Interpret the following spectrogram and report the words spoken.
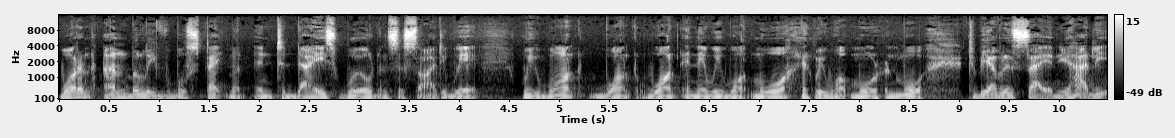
What an unbelievable statement in today's world and society where we want, want, want, and then we want more and we want more and more. To be able to say, and you hardly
